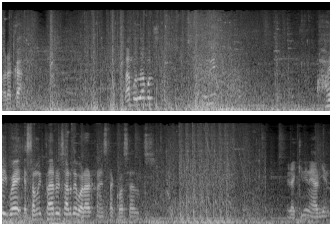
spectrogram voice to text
Ahora acá. Vamos, vamos. Muy bien. Ay, güey, está muy padre usar devorar con esta cosa. Mira, aquí viene alguien.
